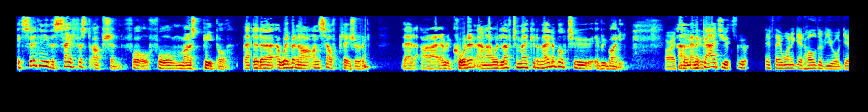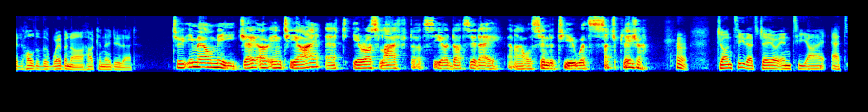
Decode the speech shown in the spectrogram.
it's certainly the safest option for, for most people. I did a, a webinar on self pleasuring that I recorded, and I would love to make it available to everybody. All right. So um, and it guides you through. If they want to get hold of you or get hold of the webinar, how can they do that? To email me, J-O-N-T-I at eroslife.co.za, and I will send it to you with such pleasure. Jonti, that's J-O-N-T-I at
